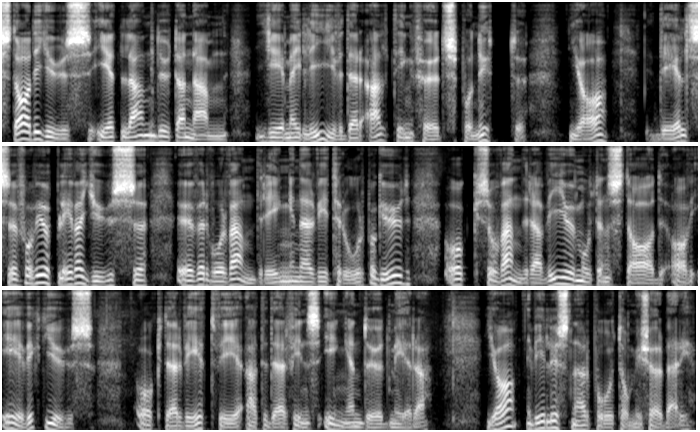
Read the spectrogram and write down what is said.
Stad i ljus i ett land utan namn, ge mig liv där allting föds på nytt. Ja, Dels får vi uppleva ljus över vår vandring när vi tror på Gud och så vandrar vi ju mot en stad av evigt ljus och där vet vi att där finns ingen död mera. Ja, vi lyssnar på Tommy Körberg.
